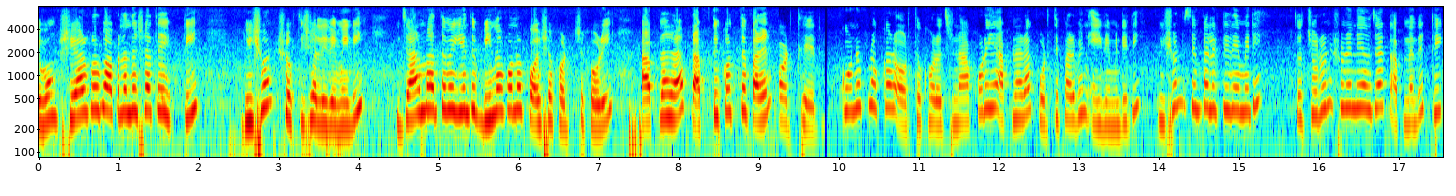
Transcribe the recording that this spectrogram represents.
এবং শেয়ার করব আপনাদের সাথে একটি ভীষণ শক্তিশালী রেমেডি যার মাধ্যমে কিন্তু বিনা কোনো পয়সা খরচা করেই আপনারা প্রাপ্তি করতে পারেন অর্থের। কোনো প্রকার অর্থ খরচ না করেই আপনারা করতে পারবেন এই রেমেডিটি ভীষণ সিম্পল একটি রেমেডি তো চলুন শুনে নেওয়া যাক আপনাদের ঠিক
